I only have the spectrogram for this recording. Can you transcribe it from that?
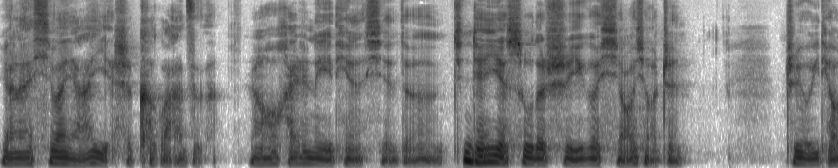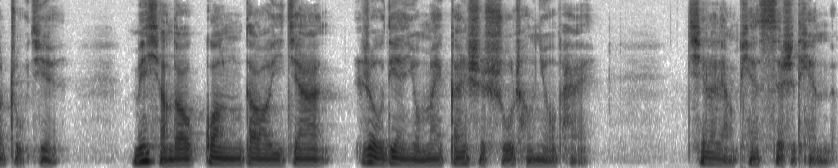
原来西班牙也是嗑瓜子的。然后还是那一天写的，今天夜宿的是一个小小镇，只有一条主街。没想到逛到一家肉店，有卖干式熟成牛排。切了两片四十天的，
